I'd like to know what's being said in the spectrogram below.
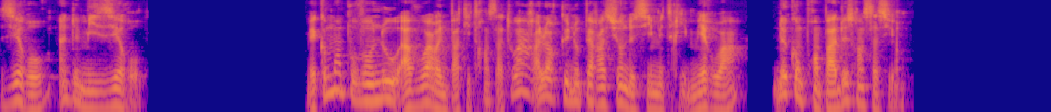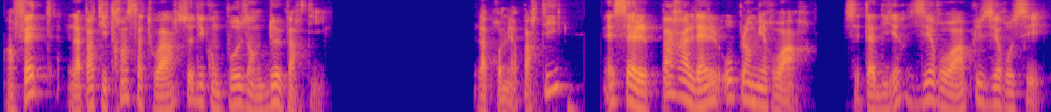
0, 1 demi 0. Mais comment pouvons-nous avoir une partie translatoire alors qu'une opération de symétrie miroir ne comprend pas de translation En fait, la partie translatoire se décompose en deux parties. La première partie est celle parallèle au plan miroir, c'est-à-dire 0A plus 0C,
